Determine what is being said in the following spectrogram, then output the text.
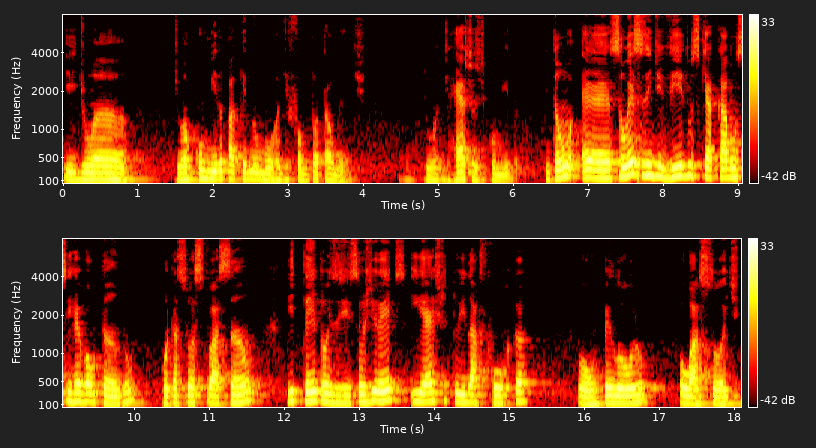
e de uma, de uma comida para que ele não morra de fome totalmente, de restos de comida. Então, é, são esses indivíduos que acabam se revoltando contra a sua situação e tentam exigir seus direitos e é instituída a forca, ou um pelouro, ou açoite,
